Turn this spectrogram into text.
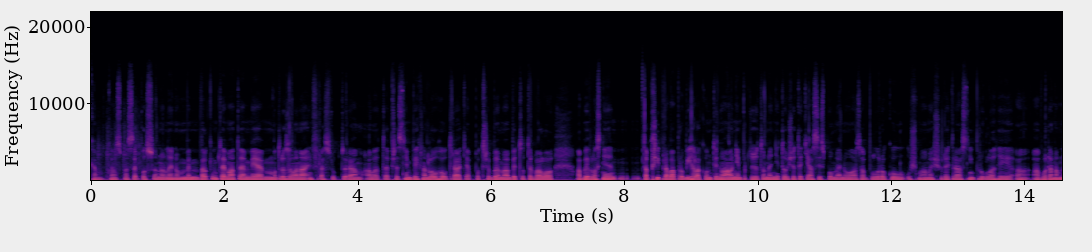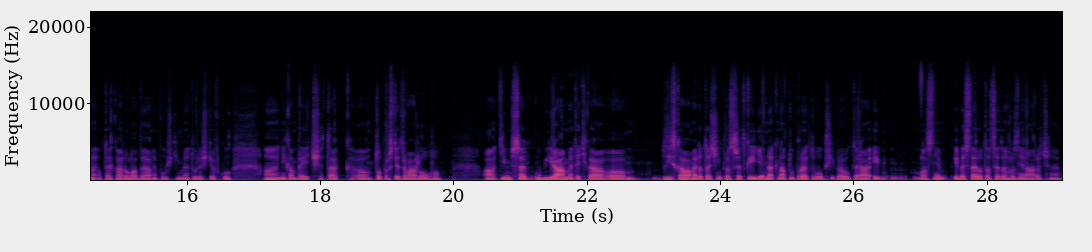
Kam, kam jsme se posunuli? No, mým velkým tématem je modrozelená infrastruktura, ale to je přesně běh na dlouhou tráť a potřebujeme, aby to trvalo, aby vlastně ta příprava probíhala kontinuálně, protože to není to, že teď já si vzpomenu a za půl roku už máme všude krásné průlehy a, a voda nám neotéká do labe a nepouštíme tu dešťovku a někam pryč, tak to prostě trvá dlouho. A tím se ubíráme teďka, získáváme dotační prostředky jednak na tu projektovou přípravu, která i vlastně i bez té dotace je to hrozně náročné.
